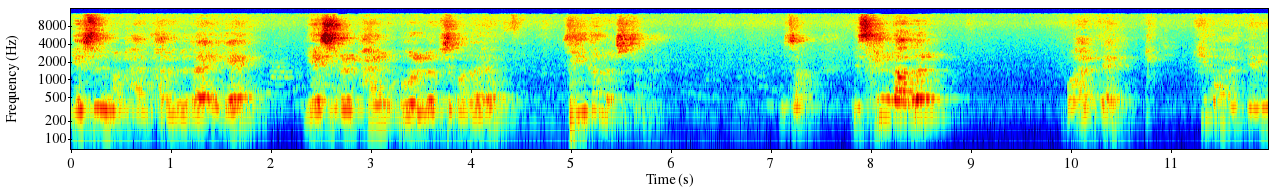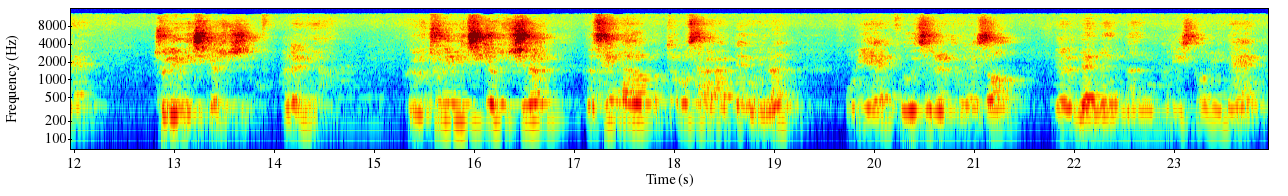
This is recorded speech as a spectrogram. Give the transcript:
예수님을 판 가룟 유다에게 예수를 팔 뭘 집어넣어요? 생각을 주잖아요. 그래서 이 생각을 뭐 할 때, 기도할 때에 주님이 지켜주시고, 할렐루야. 그리고 주님이 지켜주시는 그 생각을 붙들고 살아갈 때 우리는 우리의 의지를 통해서 열매 맺는 그리스도인의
